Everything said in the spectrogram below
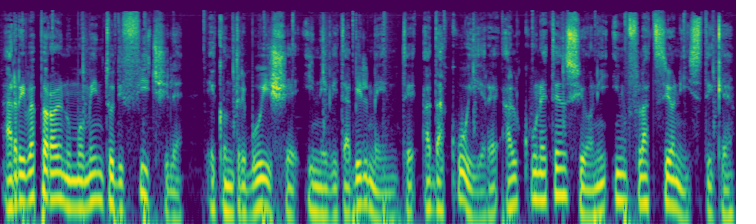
arriva però in un momento difficile e contribuisce inevitabilmente ad acuire alcune tensioni inflazionistiche.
